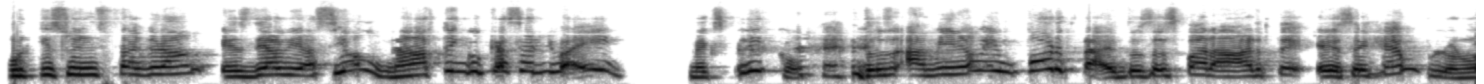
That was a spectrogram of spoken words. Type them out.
Porque su Instagram es de aviación, nada tengo que hacer yo ahí. ¿Me explico? Entonces, a mí no me importa. Entonces, para darte ese ejemplo, no,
